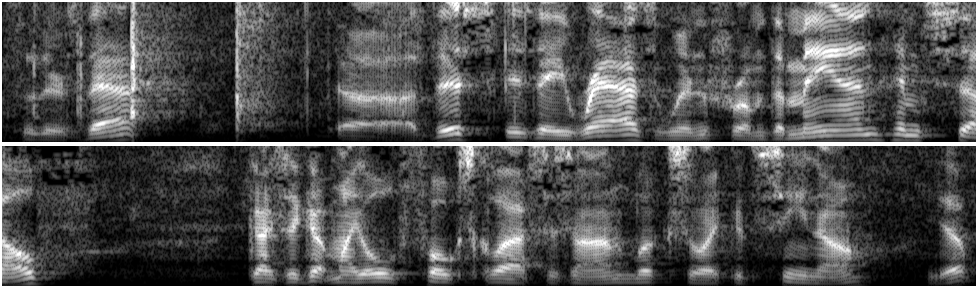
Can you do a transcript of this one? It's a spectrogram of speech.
So there's that. Uh, this is a Razwin from the man himself. Guys, I got my old folks glasses on. Look so I could see now. Yep.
